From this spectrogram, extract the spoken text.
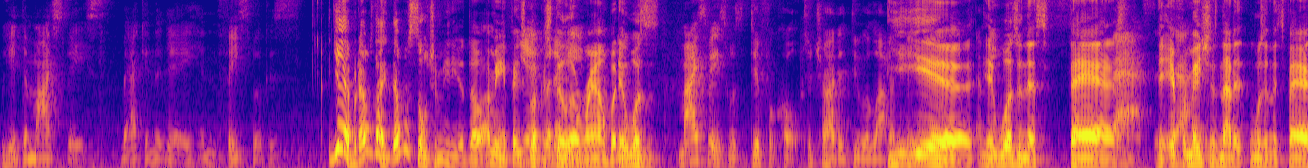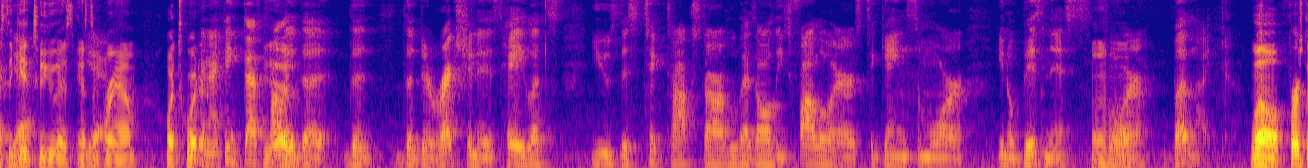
We had the MySpace back in the day, and Facebook is yeah, but that was like that was social media though. I mean, Facebook yeah, is still I mean, around, but it was MySpace was difficult to try to do a lot of. Yeah, I mean, it wasn't as fast. fast the exactly. information is not wasn't as fast to yeah. get to you as Instagram yeah. or Twitter. And I think that's probably the the the direction is, hey, let's use this TikTok star who has all these followers to gain some more, you know, business mm-hmm. for Bud Light. Well, first,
